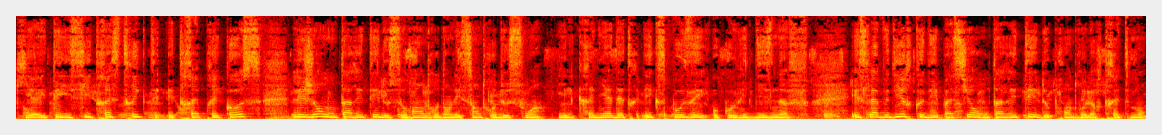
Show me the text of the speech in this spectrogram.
qui a été ici très strict et très précoce, les gens ont arrêté de se rendre dans les centres de soins. Ils craignaient d'être exposés au Covid-19. Et cela veut dire que des patients ont arrêté de prendre leur traitement.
